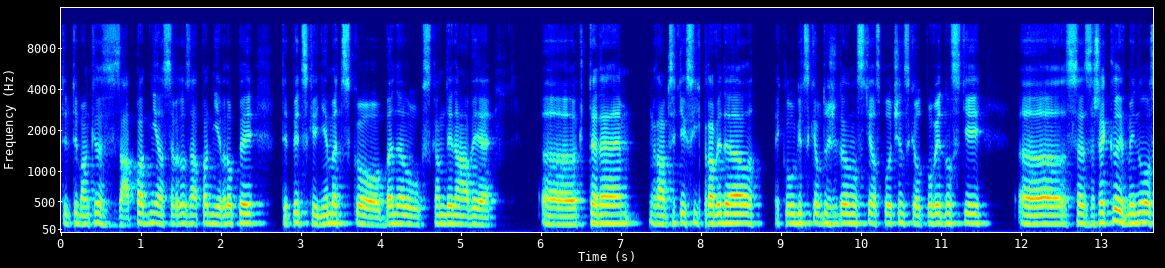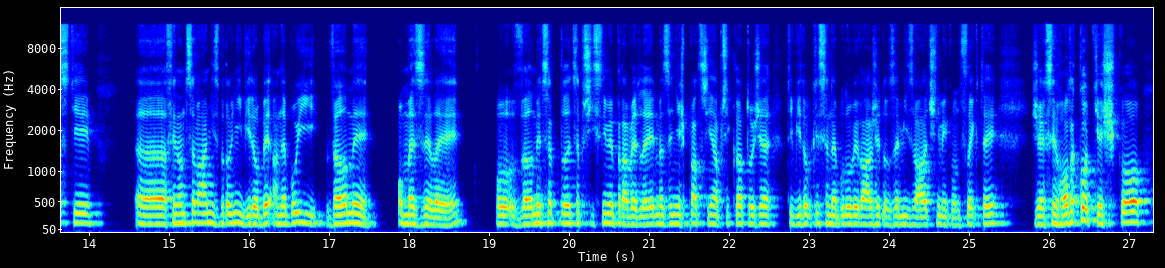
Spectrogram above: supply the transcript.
ty, ty banky z západní a severozápadní Evropy, typicky Německo, Benelux, Skandinávie, eh, které v rámci těch svých pravidel ekologické udržitelnosti a společenské odpovědnosti se zřekly v minulosti eh, financování zbrojní výroby a nebo ji velmi omezili, po velmi velice přísnými pravidly, mezi něž patří například to, že ty výrobky se nebudou vyvážet do zemí s válečnými konflikty, že si horko těžko,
